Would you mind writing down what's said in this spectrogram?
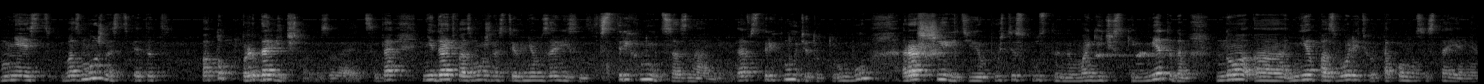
у меня есть возможность этот поток продавить, что называется, да, не дать возможности в нем зависнуть, встряхнуть сознание, да, встряхнуть эту трубу, расширить ее, пусть искусственным магическим методом, но э, не позволить вот такому состоянию.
